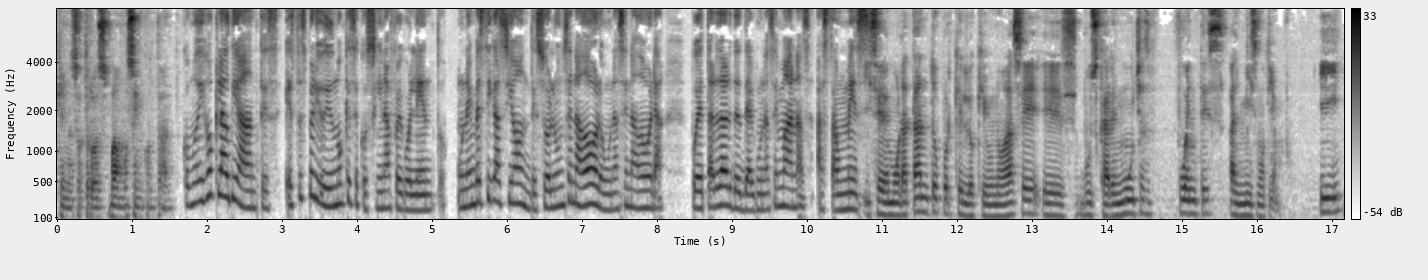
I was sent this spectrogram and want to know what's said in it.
que nosotros vamos encontrando. Como dijo Claudia antes, este es periodismo que se cocina a fuego lento. Una investigación de solo un senador o una senadora puede tardar desde algunas semanas hasta un mes. Y se demora tanto porque lo que uno hace es buscar en muchas fuentes al mismo tiempo. Y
